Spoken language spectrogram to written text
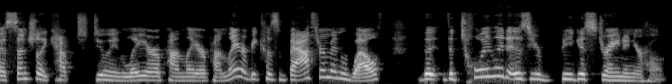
essentially kept doing layer upon layer upon layer because bathroom and wealth the, the toilet is your biggest drain in your home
